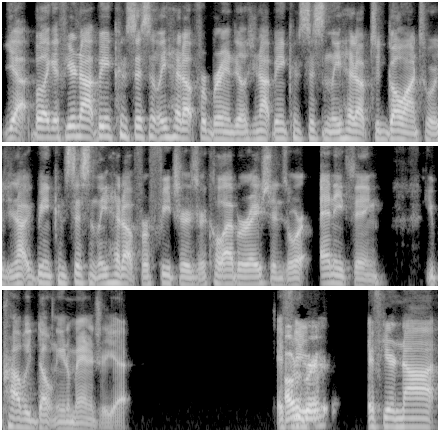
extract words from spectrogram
Yeah, but like if you're not being consistently hit up for brand deals, you're not being consistently hit up to go on tours, you're not being consistently hit up for features or collaborations or anything, you probably don't need a manager yet. If I would agree. if you're not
